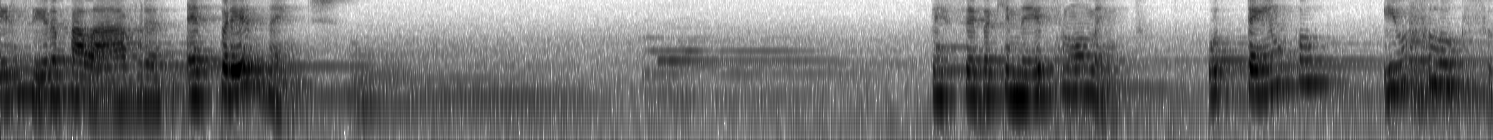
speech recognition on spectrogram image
Terceira palavra é presente. Perceba que nesse momento o tempo e o fluxo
